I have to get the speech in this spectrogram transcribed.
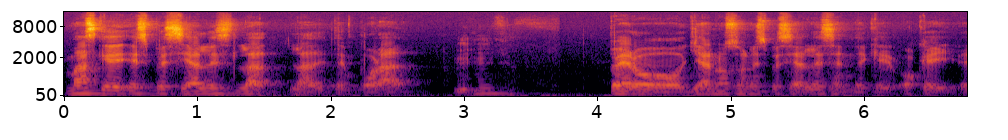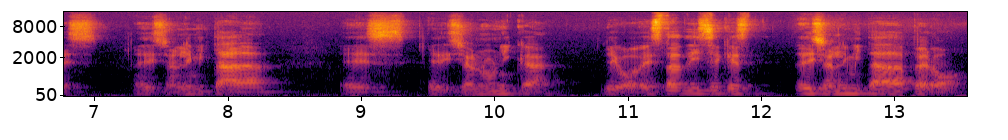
más que especiales la, la de temporada. Pero ya no son especiales en de que, ok, es edición limitada, es edición única. Digo, esta dice que es edición limitada, pero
